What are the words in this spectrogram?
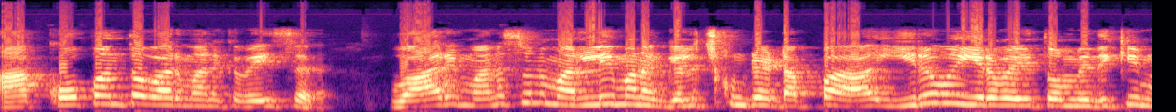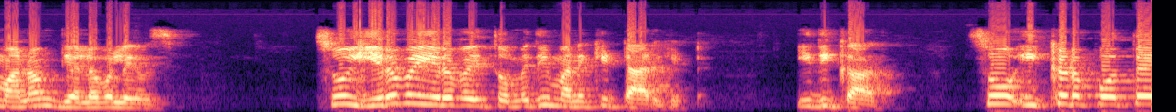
ఆ కోపంతో వారు మనకి వేశారు. వారి మనసును మళ్ళీ మనం గెలుచుకుంటే తప్ప ఇరవై ఇరవై తొమ్మిదికి మనం గెలవలేము సార్. సో ఇరవై ఇరవై తొమ్మిది మనకి టార్గెట్. ఇది కాదు. సో ఇక్కడ పోతే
